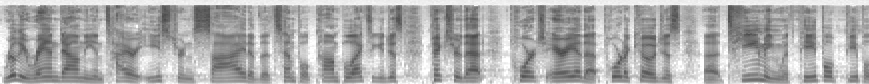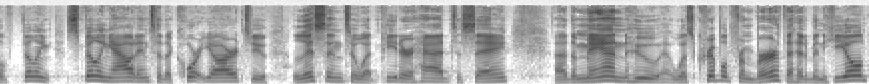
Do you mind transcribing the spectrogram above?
really ran down the entire eastern side of the temple complex. You can just picture that porch area, that portico just uh, teeming with people, people filling, spilling out into the courtyard to listen to what Peter had to say. Uh, the man who was crippled from birth that had been healed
